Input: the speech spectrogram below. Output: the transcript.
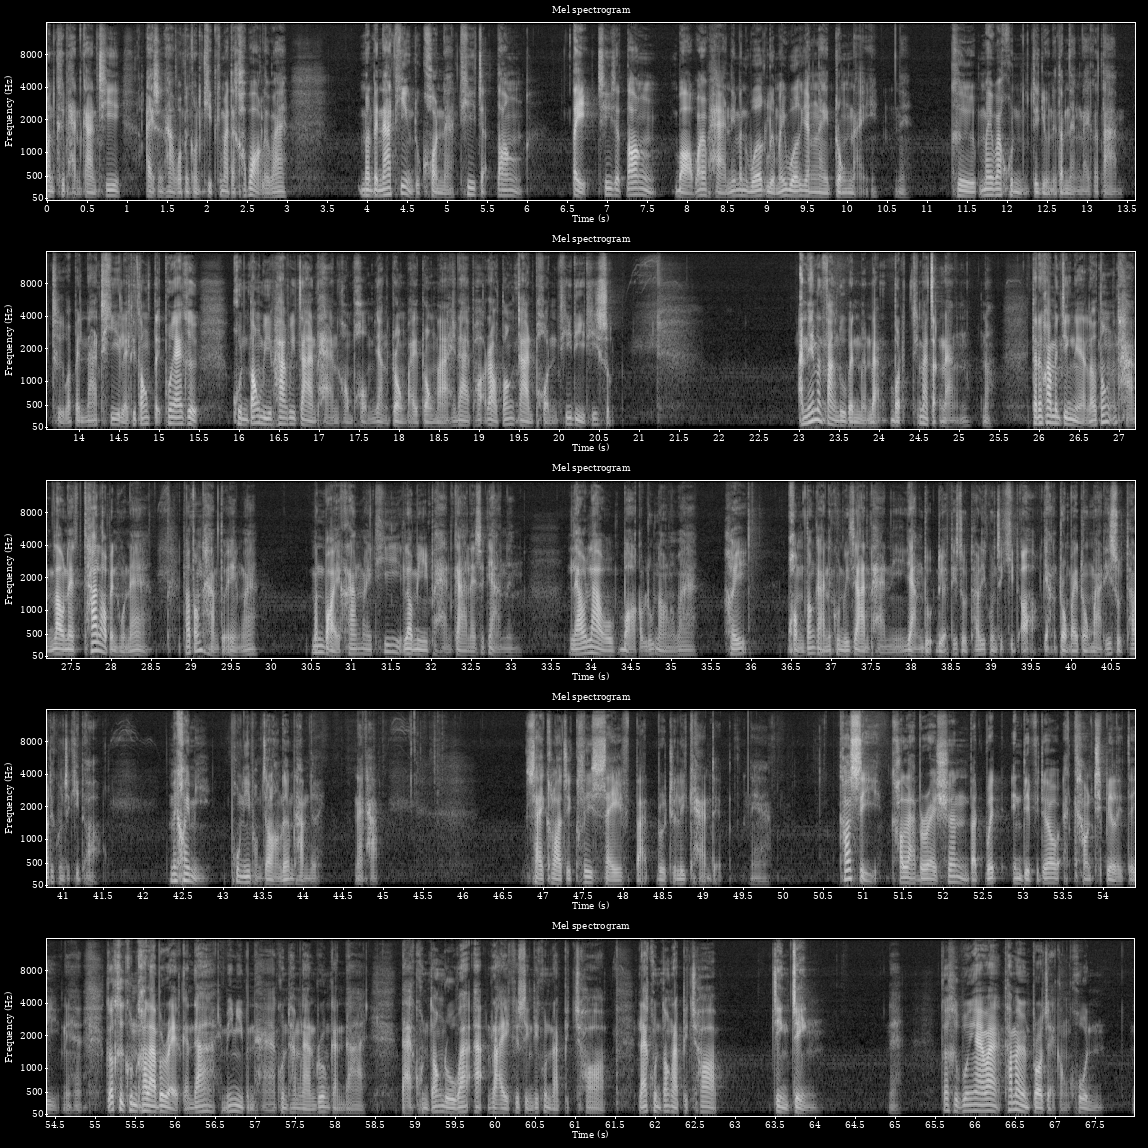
มันคือแผนการที่ไอเซนฮาวเวอร์เป็นคนคิดขึ้นมาแต่เขาบอกเลยว่า มันเป็นหน้าที่ของทุกคนนะที่จะต้องติที่จะต้องบอกว่าแผนนี้มัน work หรือไม่ work ยังไงตรงไหนเนี่ยคือไม่ว่าคุณจะอยู่ในตำแหน่งไหนก็ตาม ถือว่าเป็นหน้าที่เลยที่ต้องติพูดง่ายคือ คุณต้องวิพากษ์วิจารณ์แผนของผมอย่างตรงไปตรงมาให้ได้ เพราะเราต้องการผลที่ดีที่สุด อันนี้มันฟังดูเป็นเหมือนแบบบทที่มาจากหนังเนาะแต่ในความเป็นจริงเนี่ยเราต้องถามเราในถ้าเราเป็นหัวหน้า เราต้องถามตัวเองว่า มันบ่อยครั้งไหมที่เรามีแผนการอะไรสักอย่างหนึ่งแล้วเราบอกกับลูกน้องเราว่า เฮ้ยผมต้องการให้คุณวิจารณ์แผนนี้อย่างดุเดือดที่สุดเท่าที่คุณจะคิดออก อย่างตรงไปตรงมาที่สุดเท่าที่คุณจะคิดออก ไม่ค่อยมีพรุ่งนี้ผมจะลองเริ่มทำเลยนะครับ psychologically safe but brutally candid เนี่ยข้อ 4 collaboration but with individual accountability นะฮะก็คือคุณ collaborate กันได้ ไม่มีปัญหาคุณทำงานร่วมกันได้ แต่คุณต้องรู้ว่าอะไรคือสิ่งที่คุณรับผิดชอบ และคุณต้องรับผิดชอบจริงๆนะก็คือพูดง่ายๆว่าถ้ามันเป็นโปรเจกต์ของคุณ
